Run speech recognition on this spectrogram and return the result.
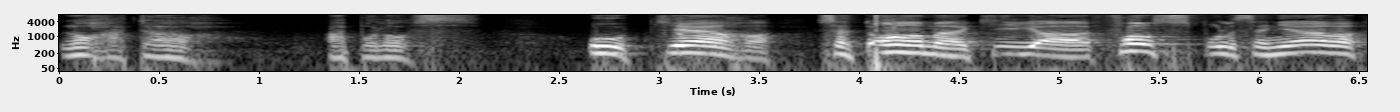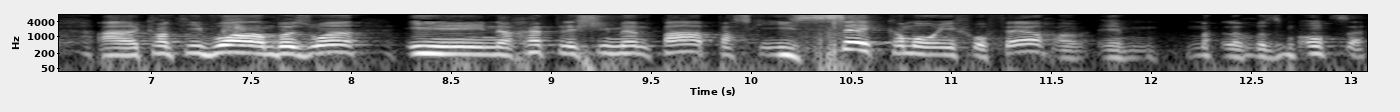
l'orateur, Apollos, ou Pierre, cet homme qui euh, fonce pour le Seigneur, euh, quand il voit un besoin, il ne réfléchit même pas parce qu'il sait comment il faut faire, et malheureusement, ça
